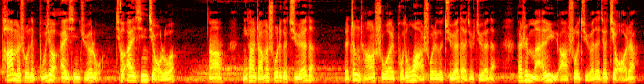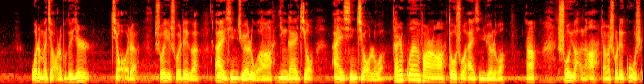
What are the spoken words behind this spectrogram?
他们说那不叫爱新觉罗，叫爱新角罗啊。你看咱们说这个觉得，正常说普通话说这个觉得就是觉得，但是满语啊说觉得叫觉着，我怎么觉着不对劲儿？搅着，所以说这个爱新觉罗啊，应该叫爱新角罗，但是官方啊都说爱新觉罗啊。说远了啊，咱们说这故事。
